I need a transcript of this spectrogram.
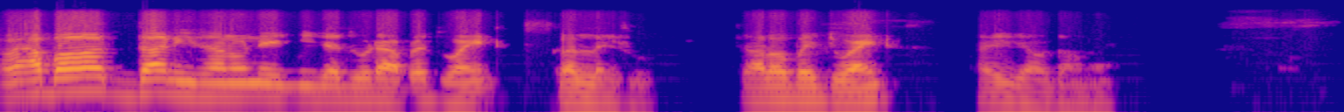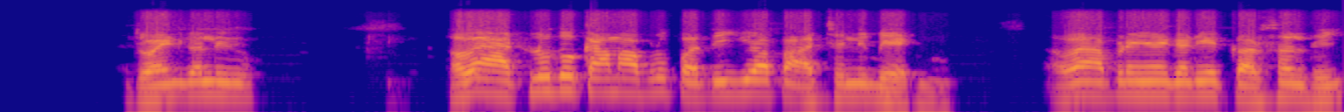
હવે આ બધા નિશાનોને એકબીજા જોડે આપણે જોઈન્ટ કરી લઈશું. ચાલો ભાઈ જોઈન્ટ થઈ જાઓ તમે. જોઈન્ટ કરી લીધું. હવે આટલું તો કામ આપણું પતી ગયું આ પાછળની બેગનું હવે આપણે અહીંયા કરીએ કરસલથી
